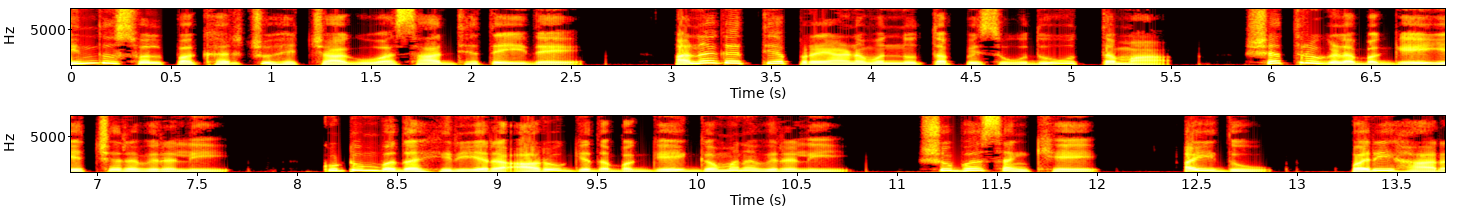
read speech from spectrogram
ಇಂದು ಸ್ವಲ್ಪ ಖರ್ಚು ಹೆಚ್ಚಾಗುವ ಸಾಧ್ಯತೆಯಿದೆ. ಅನಗತ್ಯ ಪ್ರಯಾಣವನ್ನು ತಪ್ಪಿಸುವುದು ಉತ್ತಮ. ಶತ್ರುಗಳ ಬಗ್ಗೆ ಎಚ್ಚರವಿರಲಿ. ಕುಟುಂಬದ ಹಿರಿಯರ ಆರೋಗ್ಯದ ಬಗ್ಗೆ ಗಮನವಿರಲಿ. ಶುಭ ಸಂಖ್ಯೆ. ಐದು. ಪರಿಹಾರ.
